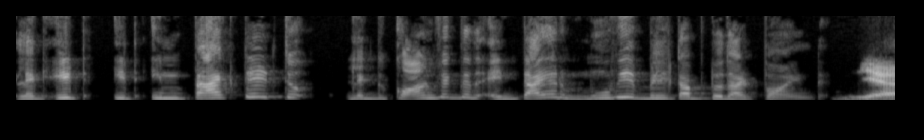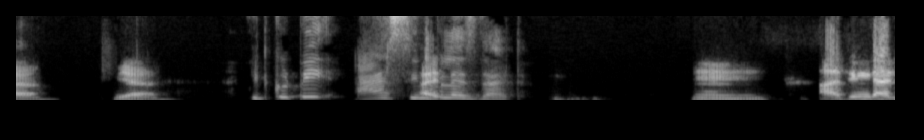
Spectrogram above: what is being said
like it it impacted the like the conflict that the entire movie built up to that point. Yeah, yeah. It could be as I simple as that. Hmm. I think that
